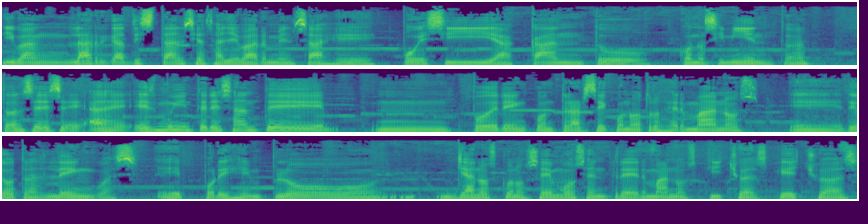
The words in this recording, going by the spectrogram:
iban largas distancias a llevar mensaje, poesía, canto, conocimiento. ¿eh? Entonces eh, eh, es muy interesante mm, poder encontrarse con otros hermanos de otras lenguas. por ejemplo, ya nos conocemos entre hermanos quichuas, quechuas,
